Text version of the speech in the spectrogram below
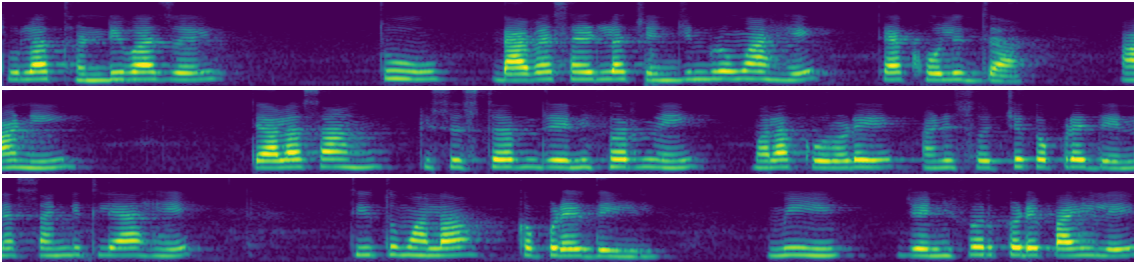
तुला थंडी वाजेल. तू डाव्या साईडला चेंजिंग रूम आहे त्या खोलीत जा आणि त्याला सांग की सिस्टर जेनिफरने मला कोरडे आणि स्वच्छ कपडे देण्यास सांगितले आहे ती तुम्हाला कपडे देईल. मी जेनिफरकडे पाहिले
